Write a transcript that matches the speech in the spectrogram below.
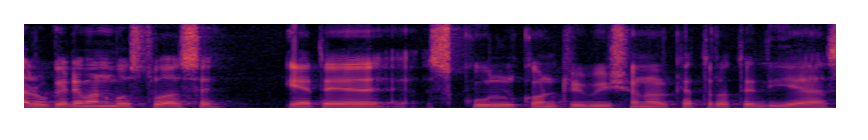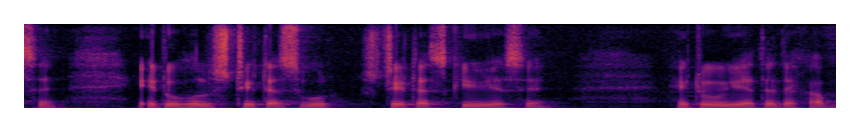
আৰু কেইটামান বস্তু আছে ইয়াতে স্কুল কণ্ট্ৰিবিউশ্যনৰ ক্ষেত্ৰতে দিয়া আছে। এইটো হ'ল ষ্টেটাছবোৰ ষ্টেটাছ কি আছে সেইটো ইয়াতে দেখাব।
